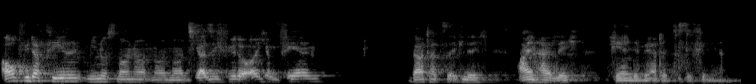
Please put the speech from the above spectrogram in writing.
Auch wieder fehlen minus 999. Also ich würde euch empfehlen, da tatsächlich einheitlich fehlende Werte zu definieren.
